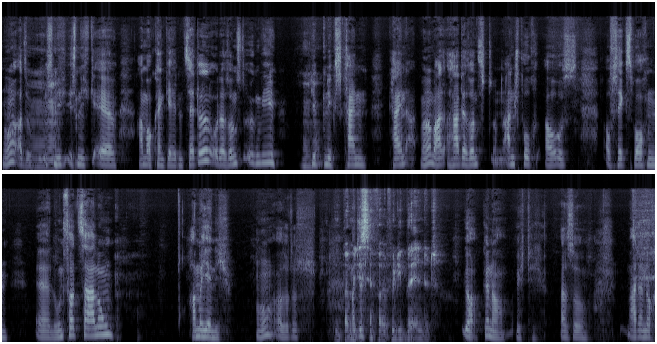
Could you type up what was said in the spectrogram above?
Ne? Also mhm. ist nicht, ist nicht, äh, haben auch keinen gelben Zettel oder sonst irgendwie, mhm. gibt nichts, kein, kein, ne, hat er sonst einen Anspruch aus auf sechs Wochen äh, Lohnfortzahlung, haben wir hier nicht. Ne? Also das und damit ist der Fall für die beendet. Ja, genau, richtig. Also hat er noch,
